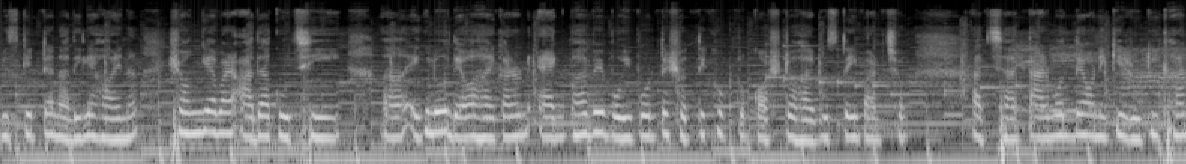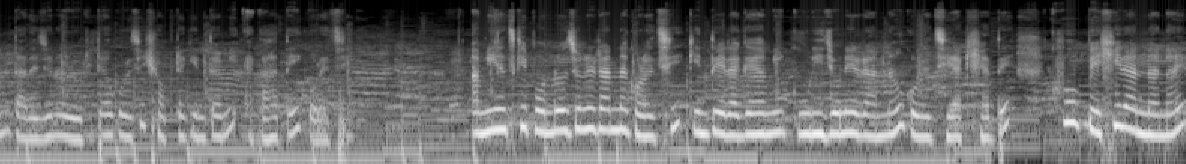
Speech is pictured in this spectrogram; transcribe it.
বিস্কিটটা না দিলে হয় না। সঙ্গে আবার আদা কুচি এগুলোও দেওয়া হয়, কারণ একভাবে বই পড়তে সত্যি খুব কষ্ট হয়, বুঝতেই পারছ। আচ্ছা তার মধ্যে অনেকে রুটি খান, তাদের জন্য রুটিটাও করেছি, সবটা কিন্তু আমি একা হাতেই করেছি। আমি আজকে পনেরো জনের রান্না করেছি, কিন্তু এর আগে আমি কুড়ি জনের রান্নাও করেছি একসাথে। খুব বেশি রান্না নয়,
